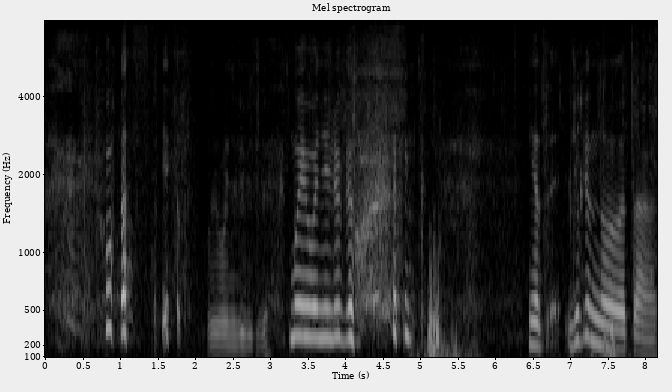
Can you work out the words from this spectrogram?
У нас нет. Вы его не любите, да? Мы его не любим. Нет, любим, но это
